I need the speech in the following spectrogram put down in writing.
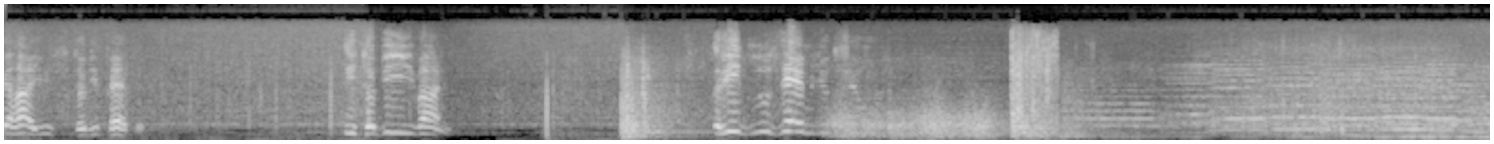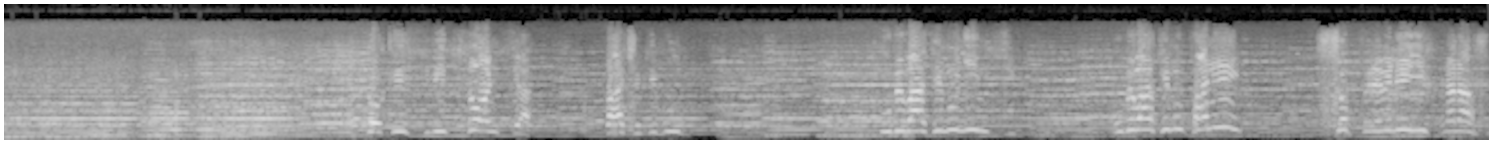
Присягаюсь тобі, Петре. І тобі, Іван. Рідну землю цілую. Доки світ сонця бачити буду, убиватиму німців, убиватиму панів, щоб привели їх на нашу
